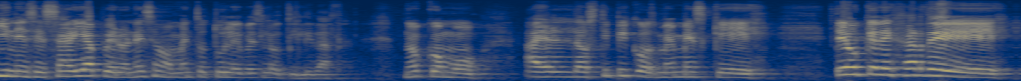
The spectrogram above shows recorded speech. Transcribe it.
innecesaria, pero en ese momento tú le ves la utilidad, ¿no? Como los típicos memes que tengo que dejar de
